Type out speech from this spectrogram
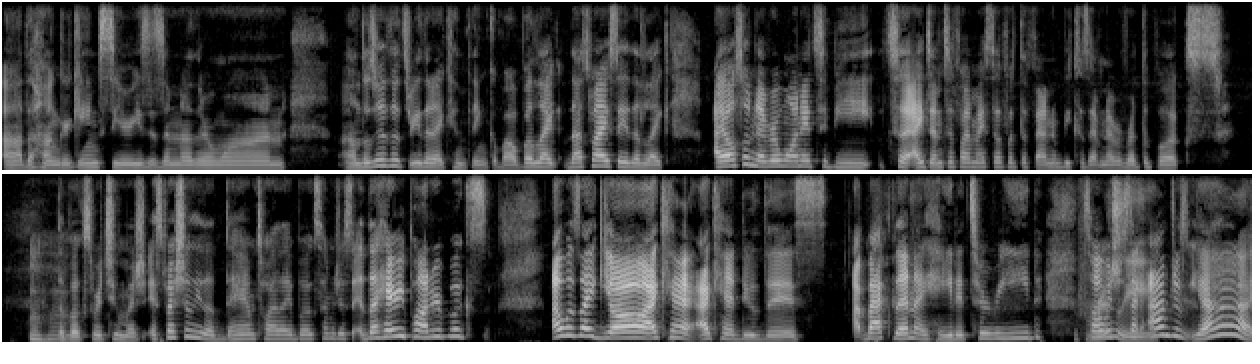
Uh, the Hunger Games series is another one. Um, those are the three that I can think about. But like that's why I say that like I also never wanted to be to identify myself with the fandom because I've never read the books. The Mhm. books were too much, especially the damn Twilight books. I'm just the Harry Potter books. I was like, y'all, I can't, I can't do this. Uh, Back then, I hated to read. So I was just like, I'm just yeah.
